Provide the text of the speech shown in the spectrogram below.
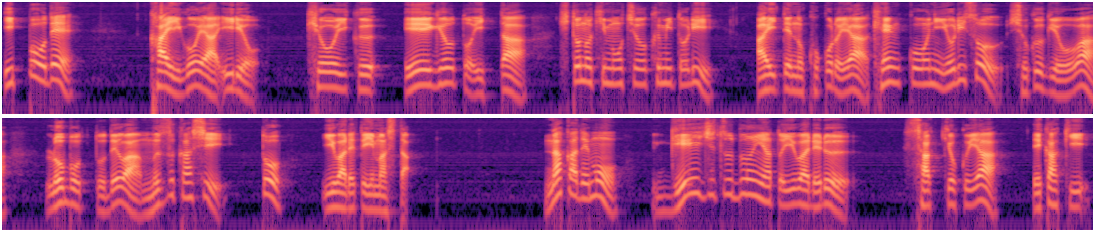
一方で介護や医療、教育、営業といった人の気持ちを汲み取り相手の心や健康に寄り添う職業はロボットでは難しいと言われていました。中でも芸術分野と言われる作曲や絵描き、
